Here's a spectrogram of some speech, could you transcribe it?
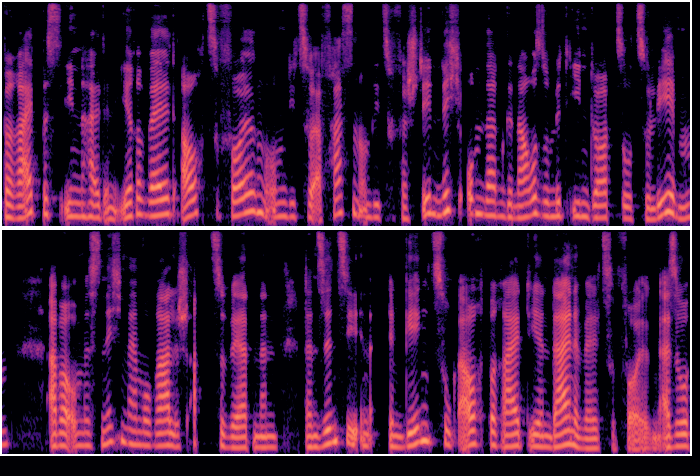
bereit bist, ihnen halt in ihre Welt auch zu folgen, um die zu erfassen, um die zu verstehen, nicht um dann genauso mit ihnen dort so zu leben, aber um es nicht mehr moralisch abzuwerten, dann, dann sind sie in, im Gegenzug auch bereit, dir in deine Welt zu folgen. Also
